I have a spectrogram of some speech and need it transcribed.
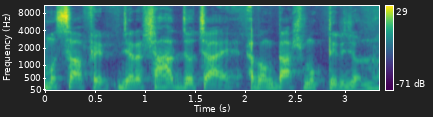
মুসাফির যারা সাহায্য চায় এবং দাস মুক্তির জন্য।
